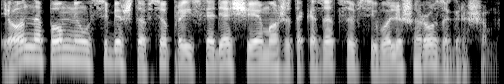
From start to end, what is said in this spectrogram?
и он напомнил себе, что все происходящее может оказаться всего лишь розыгрышем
